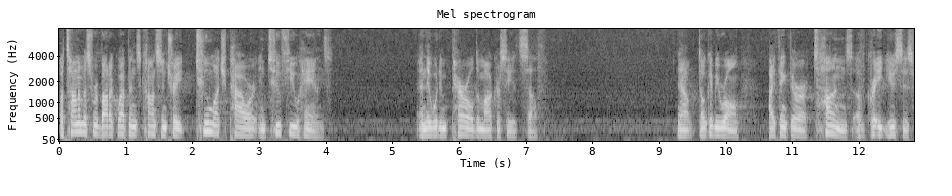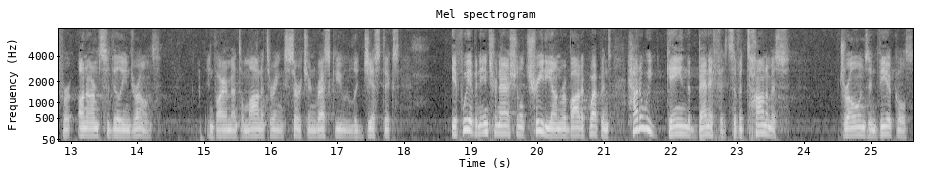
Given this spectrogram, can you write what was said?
Autonomous robotic weapons concentrate too much power in too few hands, and they would imperil democracy itself. Now, don't get me wrong, I think there are tons of great uses for unarmed civilian drones environmental monitoring, search and rescue, logistics. If we have an international treaty on robotic weapons, how do we gain the benefits of autonomous drones and vehicles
